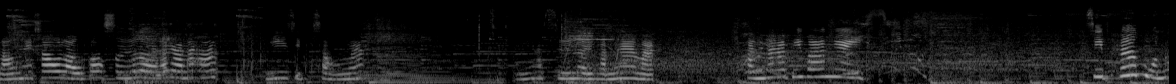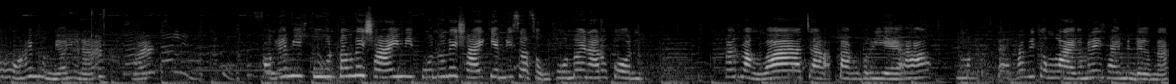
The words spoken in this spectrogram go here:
เราไม่เข้าเราก็ซื้อเลยแล้วกันนะคะยี่สิบสองนะนนี้ซื้อเลยพันห้ามาพันห้าพี่ว่าไงสิบห้าหมุนโอ้โหให้หมุนเยอะอยู่นะมา Dale, no pierdas. ของนี้มีคูณต้องได้ใช้มีคูณต้องได้ใช้เกมนี้สะสมคูณด้วยนะทุกคนคาดหวังว่าจะปังปรีเอ้าแต่ถ้าไม่ตรงลายก็ไม่ได้ใช้เหมือนเดิมนะ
